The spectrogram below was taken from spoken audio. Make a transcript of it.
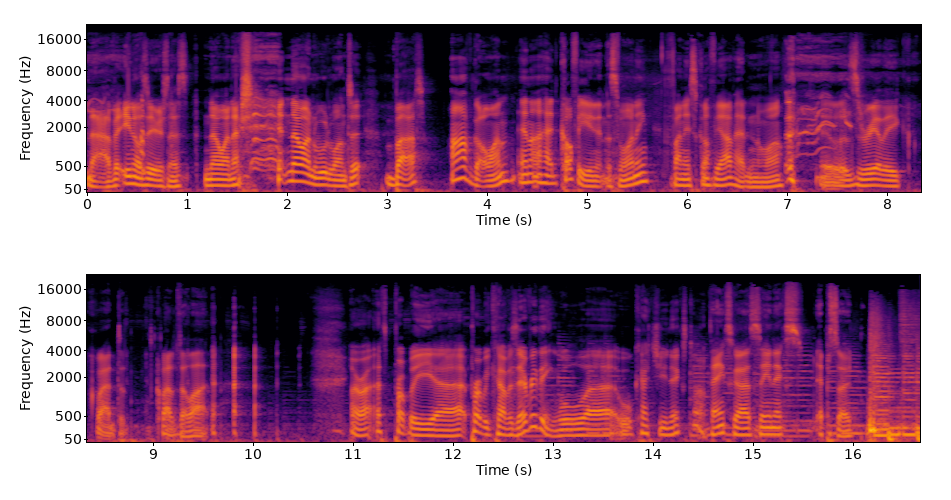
nah, but in all seriousness, no one actually, no one would want it. But I've got one, and I had coffee in it this morning. Funniest coffee I've had in a while. It was really quite, quite a delight. All right, that's probably uh, probably covers everything. We'll uh, we'll catch you next time. Thanks, guys. See you next episode.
